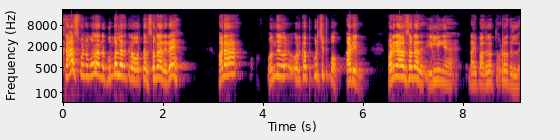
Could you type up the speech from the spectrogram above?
கிராஸ் பண்ணும்போது அந்த கும்பலில் இருக்கிற ஒருத்தர் சொல்கிறாரு ரே வாடா வந்து ஒரு கப் குடிச்சிட்டு போ அப்படின்னு. உடனே அவர் சொல்கிறாரு இல்லைங்க நான் இப்போ அதெல்லாம் தொடறதில்ல.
